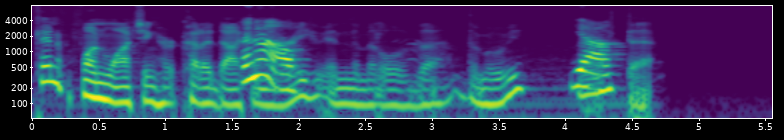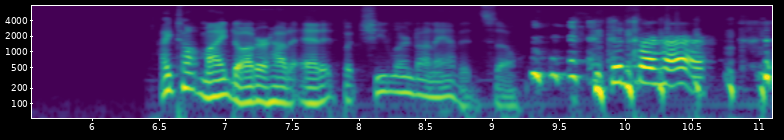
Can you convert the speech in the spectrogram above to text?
Kind of fun watching her cut a documentary in the middle of the, the movie. I Yeah. like that. I taught my daughter how to edit, but she learned on Avid, so. good for her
